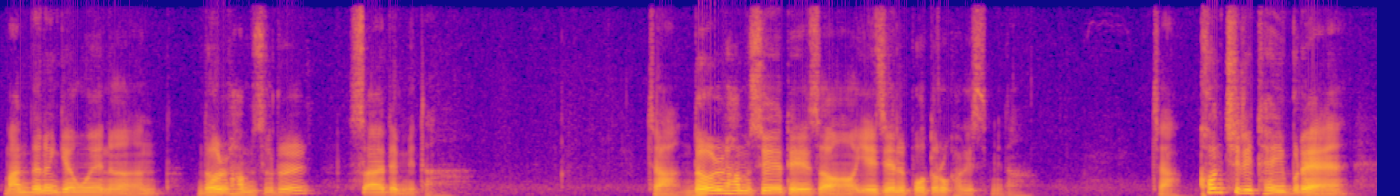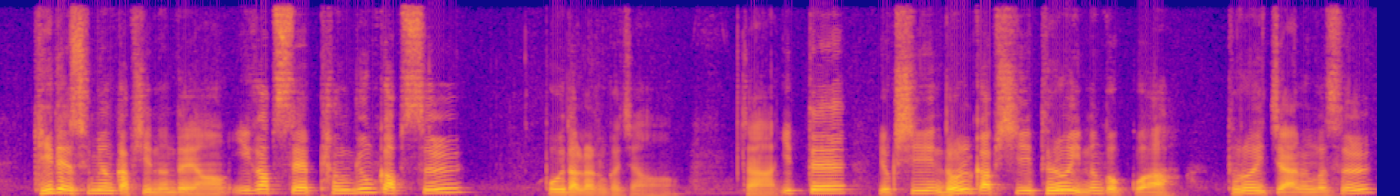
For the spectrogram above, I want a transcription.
만드는 경우에는 널 함수를 써야 됩니다. 자, 널 함수에 대해서 예제를 보도록 하겠습니다. 자, 컨트리 테이블에 기대 수명 값이 있는데요. 이 값의 평균 값을 보여달라는 거죠. 자, 이때 역시 널 값이 들어있는 것과 들어있지 않은 것을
